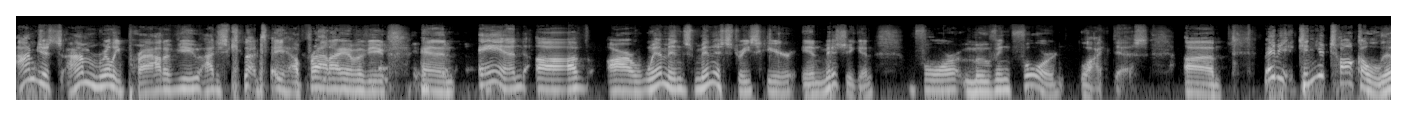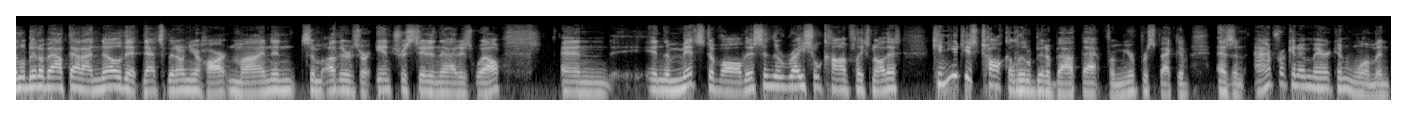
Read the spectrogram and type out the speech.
I'm just I'm really proud of you. I just cannot tell you how proud I am of you and and of our women's ministries here in Michigan for moving forward like this. Uh, maybe can you talk a little bit about that? I know that that's been on your heart and mind, and some others are interested in that as well. And in the midst of all this and the racial conflicts and all this, can you just talk a little bit about that from your perspective as an African American woman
